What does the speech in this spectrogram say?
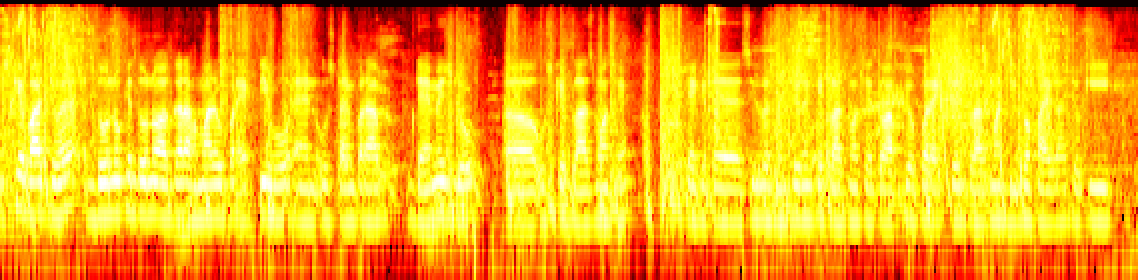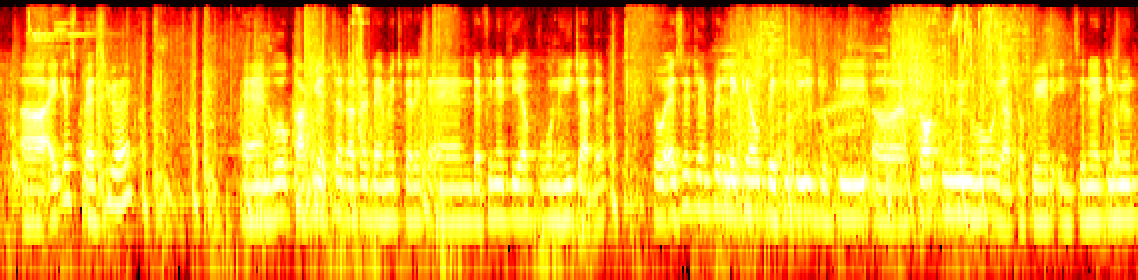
उसके बाद जो है, दोनों के दोनों अगर हमारे ऊपर एक्टिव हो एंड उस टाइम पर आप डैमेज लो उसके प्लाज्मा से क्या कहते हैं, सिल्वर सेंचुरियन के प्लाज्मा से तो आपके ऊपर एक्चुअल प्लाज्मा डीबफ आएगा, जो कि आई गेस पैसिव है। एंड वो काफ़ी अच्छा खासा डैमेज करेगा एंड डेफिनेटली आप वो नहीं चाहते। तो ऐसे चैंपियन लेके आओ बेसिकली जो कि शॉक इम्यून हो या तो फिर इंसिनेट इम्यून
